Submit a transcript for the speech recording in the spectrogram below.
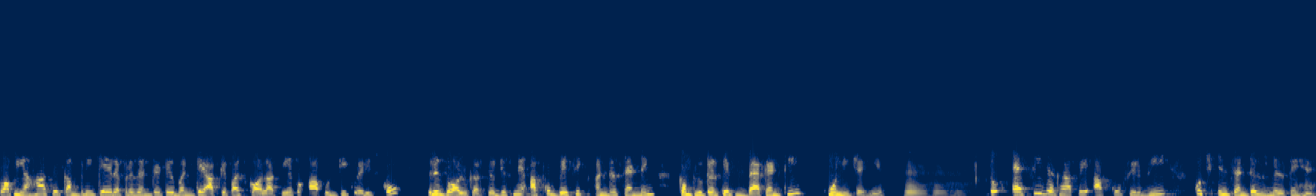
तो आप यहाँ से कंपनी के रिप्रेजेंटेटिव बन के आपके पास कॉल आती है तो आप उनकी क्वेरीज को रिजोल्व करते हो जिसमें आपको बेसिक अंडरस्टैंडिंग कंप्यूटर के बैक एंड की होनी चाहिए। हम्म, हम्म, तो ऐसी जगह पे आपको फिर भी कुछ इंसेंटिव मिलते हैं।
